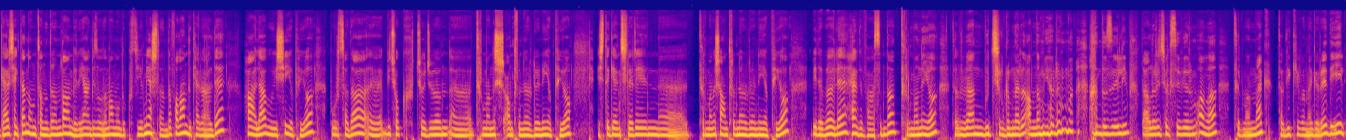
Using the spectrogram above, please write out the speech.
gerçekten onu tanıdığımdan beri yani biz o zaman 19-20 yaşlarında falandık herhalde hala bu işi yapıyor. Bursa'da e, birçok çocuğun e, tırmanış antrenörlüğünü yapıyor. İşte gençlerin e, tırmanış antrenörlüğünü yapıyor. Bir de böyle her defasında tırmanıyor. Tabii ben bu çılgınları anlamıyorum. Onu da söyleyeyim. Dağları çok seviyorum ama tırmanmak tabii ki bana göre değil.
